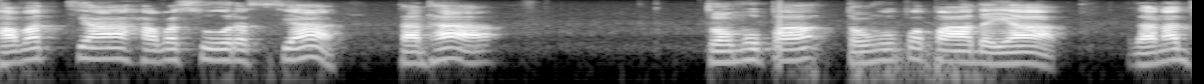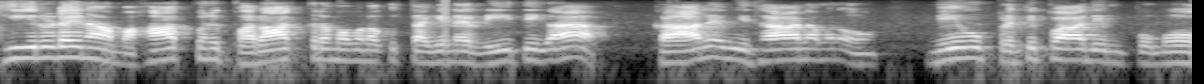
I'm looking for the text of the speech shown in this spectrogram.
భవత్యా హవసూరస్య తథా త్వముప త్వముపపాదయ. రణధీరుడైన మహాత్ముని పరాక్రమమునకు తగిన రీతిగా కార్యవిధానమును నీవు ప్రతిపాదింపుము.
